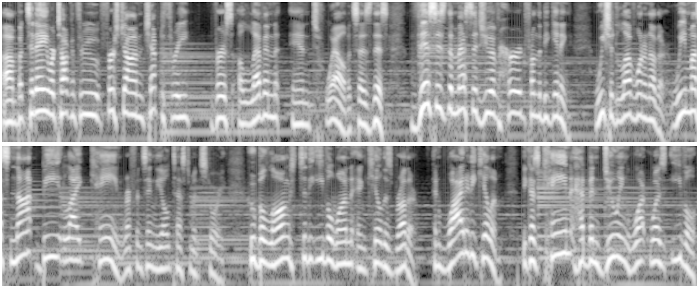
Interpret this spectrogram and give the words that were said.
Um, but today we're talking through First John chapter 3 verse 11 and 12. It says this This is the message you have heard from the beginning. We should love one another. We must not be like Cain, referencing the Old Testament story, who belonged to the evil one and killed his brother. And why did he kill him? Because Cain had been doing what was evil,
